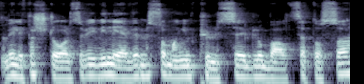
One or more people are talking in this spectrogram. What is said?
veldig forståelse. Vi, vi lever med så mange impulser globalt sett også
